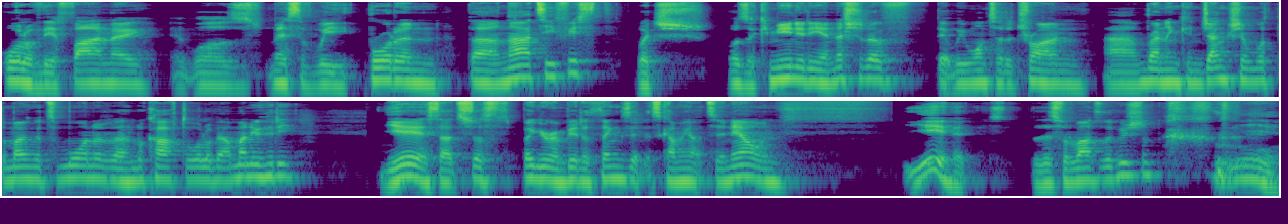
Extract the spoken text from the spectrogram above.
All of their whānau. It was massive. We brought in the Ngāti Fest, which was a community initiative that we wanted to try and um, run in conjunction with the Maunga Te Moana to look after all of our manuhiri. Yeah, so it's just bigger and better things that it's coming up to now. And yeah, that, does this sort of answer the question? yeah.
